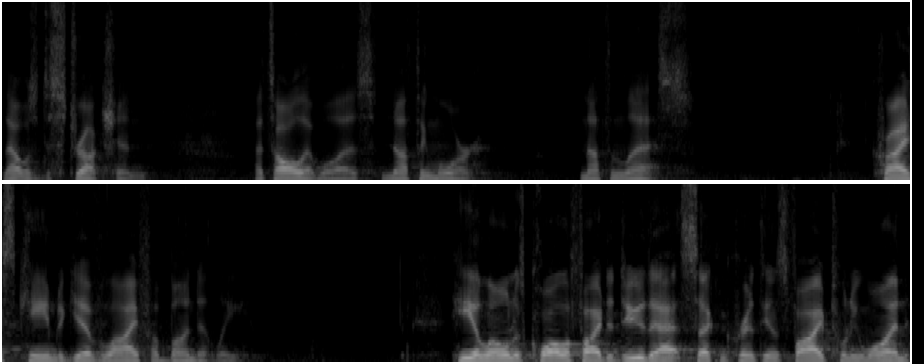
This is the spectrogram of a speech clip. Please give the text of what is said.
That was destruction. That's all it was. Nothing more, nothing less. Christ came to give life abundantly. He alone is qualified to do that. 2 Corinthians 5:21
